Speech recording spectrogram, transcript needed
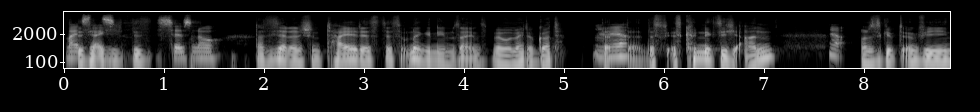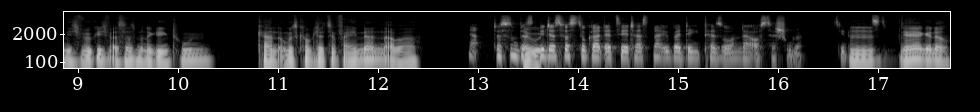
Das ist ja meistens eigentlich, das, says no. das ist ja dann schon Teil des, des Unangenehmseins, wenn man merkt, oh Gott, da, Ja, da, das, es kündigt sich an Ja. und es gibt irgendwie nicht wirklich was, was man dagegen tun kann, um es komplett zu verhindern, aber ja, das ist ein Na bisschen wie das, was du gerade erzählt hast, ne, über die Person da aus der Schule, die du kennst. Ja, ja, genau.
